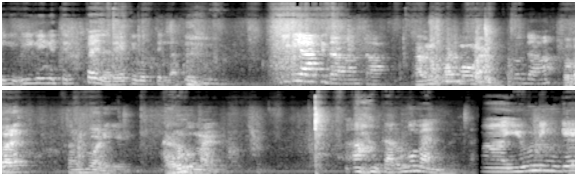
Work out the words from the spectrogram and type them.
ಈಗ ಈಗೀಗ ತಿರುಗ್ತಾ ಇದ್ದಾರೆ. ಯಾಕೆ ಗೊತ್ತಿಲ್ಲ. ಈಗ ಅಂತ? ಹೌದಾ. ಕರ್ಮು. ಮ್ಯಾನ್ ಈವ್ನಿಂಗ್ಗೆ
